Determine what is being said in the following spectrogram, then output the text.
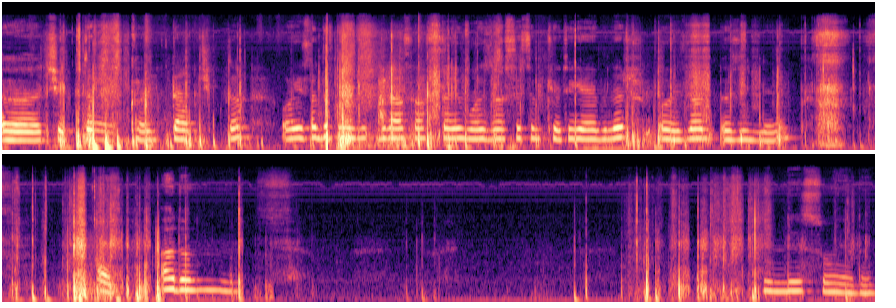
e, çıktı. Kayıttan çıktı. O yüzden de biraz hastayım. O yüzden sesim kötü gelebilir. O yüzden özür dilerim. Evet. Adım Şimdi soyadım.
